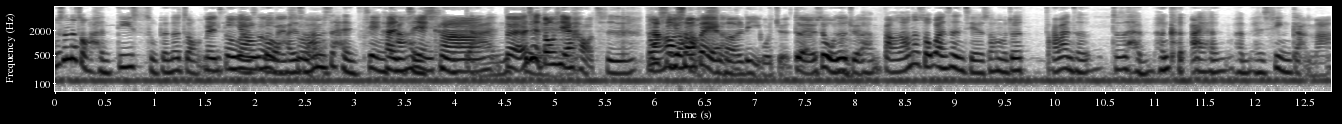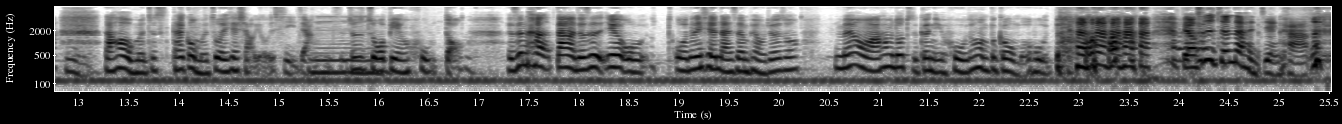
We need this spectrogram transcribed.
不是那种很低俗的那种，一定要露还是什么，他们是很健康、很性感，对，而且东西也好吃，东西消费也合理，我觉得，对，所以我就觉得很棒。然后那时候万圣节的时候，他们就打扮成就是很很可爱、很很很性感嘛，然后我们就是他跟我们做一些小游戏，这样子就是桌边互动。可是呢，当然就是因为我我的那些男生朋友就是说。没有啊，他们都只跟你互动，他们不跟我们互动，表示真的很健康。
